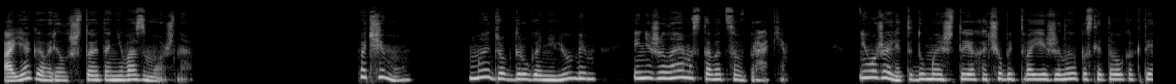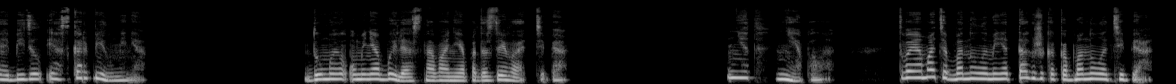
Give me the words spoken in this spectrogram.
А я говорил, что это невозможно. Почему? Мы друг друга не любим и не желаем оставаться в браке. Неужели ты думаешь, что я хочу быть твоей женой после того, как ты обидел и оскорбил меня? Думаю, у меня были основания подозревать тебя». «Нет, не было. Твоя мать обманула меня так же, как обманула тебя.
